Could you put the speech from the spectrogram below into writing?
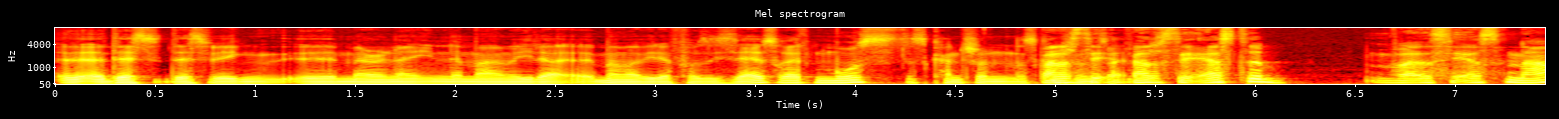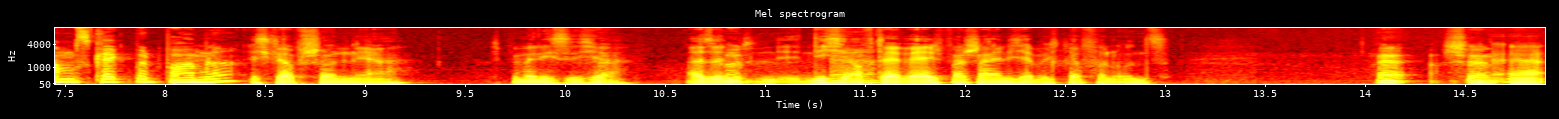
äh, des, deswegen äh, Mariner ihn immer wieder, immer mal wieder vor sich selbst retten muss. Das kann schon, das war kann das schon die, sein. War das der erste, war das der erste Namensgag mit Bäumler? Ich glaube schon, ja. Ich bin mir nicht sicher. Also Gut. nicht ja. auf der Welt wahrscheinlich, aber ich glaube von uns. Ja, schön. Ja.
